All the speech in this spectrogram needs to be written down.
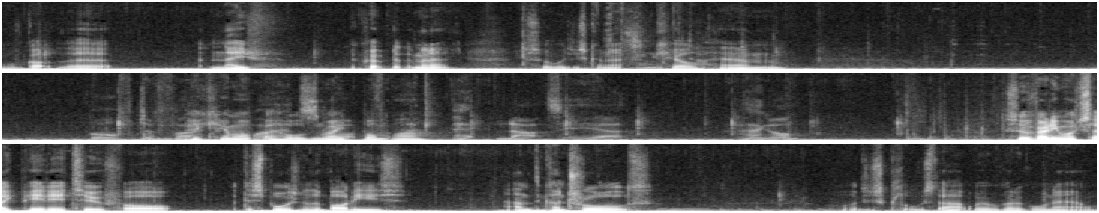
We've got the knife equipped at the minute, so we're just gonna kill him. Pick him up by holding right bumper. So very much like Payday 2 for disposing of the bodies and the controls. We'll just close that. Where we gotta go now?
